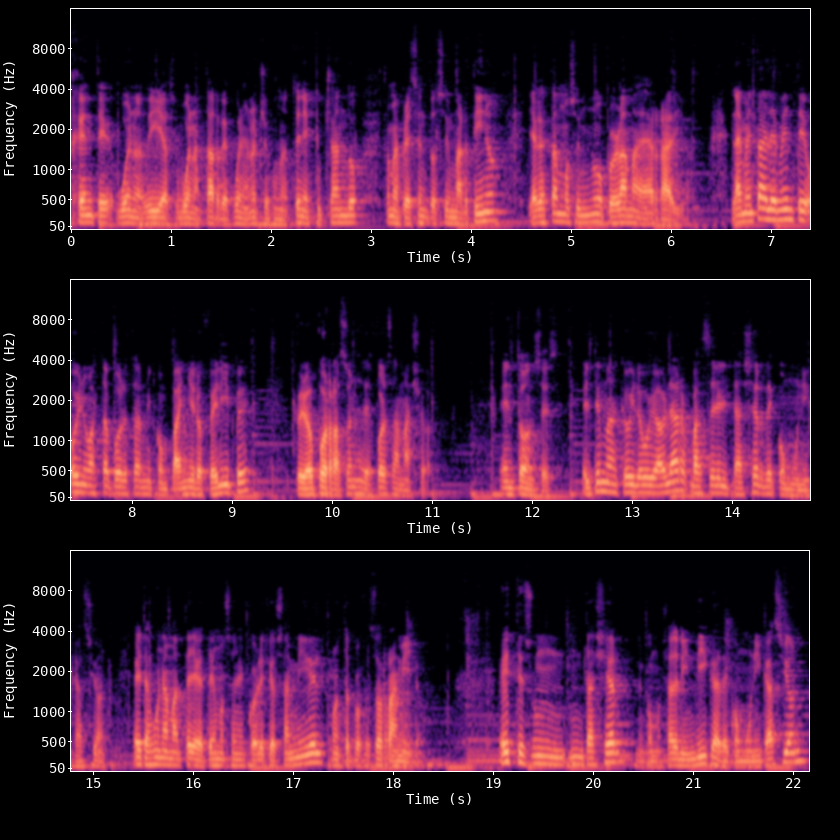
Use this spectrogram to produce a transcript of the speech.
gente, buenos días, buenas tardes, buenas noches cuando estén escuchando. Yo me presento, soy Martino y acá estamos en un nuevo programa de radio. Lamentablemente hoy no va a estar por estar mi compañero Felipe, pero por razones de fuerza mayor. Entonces, el tema que hoy le voy a hablar va a ser el taller de comunicación. Esta es una materia que tenemos en el Colegio San Miguel con nuestro profesor Ramiro. Este es un, taller, como ya le indica, de comunicación,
